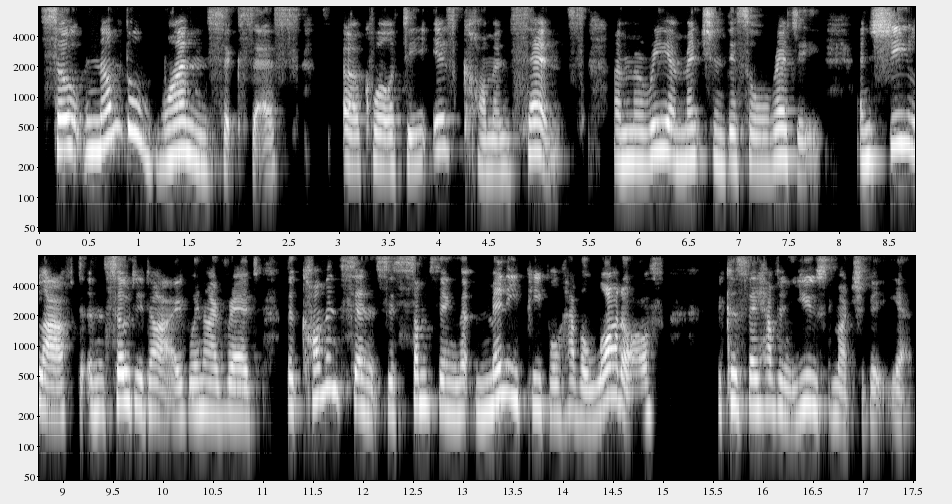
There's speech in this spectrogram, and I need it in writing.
So, number one success uh, quality is common sense. And Maria mentioned this already. And she laughed, and so did I, when I read that common sense is something that many people have a lot of because they haven't used much of it yet.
